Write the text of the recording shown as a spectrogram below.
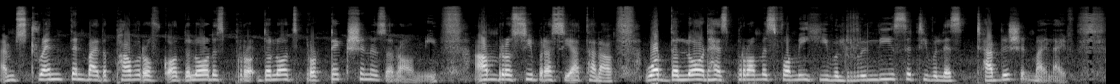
I'm strengthened by the power of God. The Lord is the Lord's protection is around me. What the Lord has promised for me, He will release it. He will establish in my life.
